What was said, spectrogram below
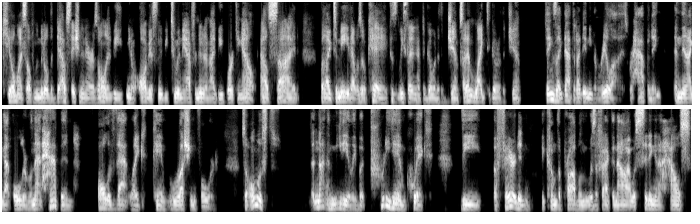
kill myself in the middle of the Dow station in Arizona. It'd be, you know, August and it'd be two in the afternoon and I'd be working out outside but like to me, that was okay because at least I didn't have to go into the gym. So I didn't like to go to the gym. Things like that that I didn't even realize were happening. And then I got older. When that happened, all of that like came rushing forward. So almost not immediately, but pretty damn quick, the affair didn't become the problem. It was the fact that now I was sitting in a house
